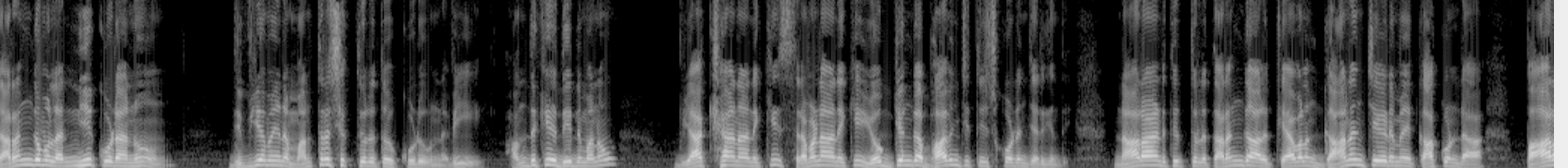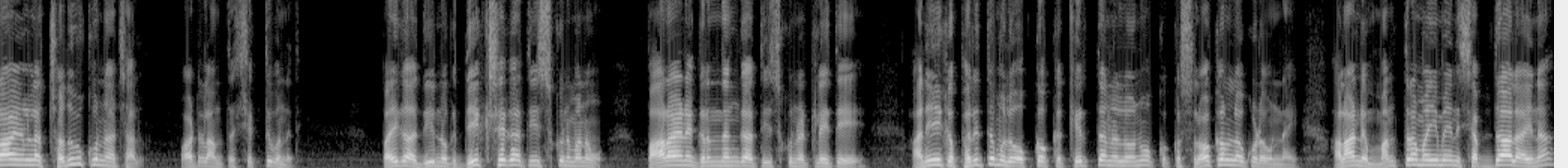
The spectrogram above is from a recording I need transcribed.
తరంగములన్నీ కూడాను దివ్యమైన మంత్రశక్తులతో కూడి ఉన్నవి. అందుకే దీన్ని మనం వ్యాఖ్యానానికి శ్రవణానికి యోగ్యంగా భావించి తీసుకోవడం జరిగింది. నారాయణ తీర్థుల తరంగాలు కేవలం గానం చేయడమే కాకుండా పారాయణలో చదువుకున్నా చాలు. వాటిలో అంత శక్తి ఉన్నది. పైగా దీన్ని ఒక దీక్షగా తీసుకుని మనం పారాయణ గ్రంథంగా తీసుకున్నట్లయితే అనేక ఫలితములు ఒక్కొక్క కీర్తనలోనూ ఒక్కొక్క శ్లోకంలో కూడా ఉన్నాయి. అలాంటి మంత్రమయమైన శబ్దాలు ఆయన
